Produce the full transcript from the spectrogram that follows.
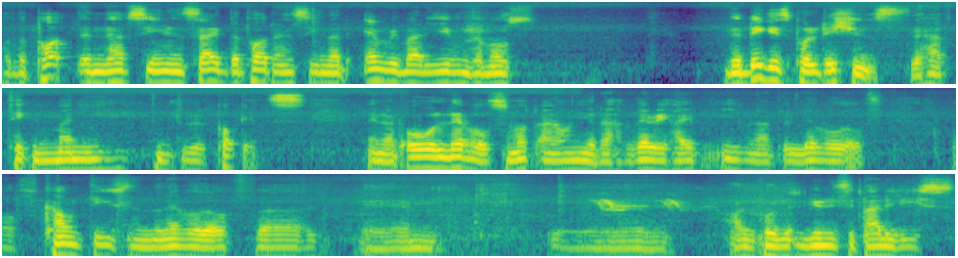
of the pot and have seen inside the pot and seen that everybody, even the most, the biggest politicians, they have taken money into their pockets and at all levels, not only at a very high, even at the level of, of counties and the level of, uh, um, uh, how you call it, municipalities.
